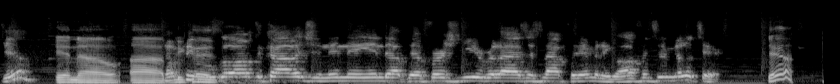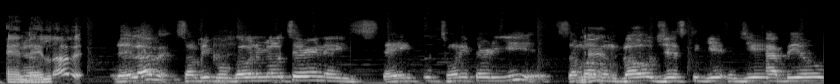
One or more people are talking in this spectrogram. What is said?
Yeah. You know, uh, Some because people go off to college and then they end up their first year realize it's not for them and they go off into the military. yeah, and Yeah. they love it. They love it. Some people go in the military and they stay for 20, 30 years. Some Yeah. of them go just to get the GI Bill,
